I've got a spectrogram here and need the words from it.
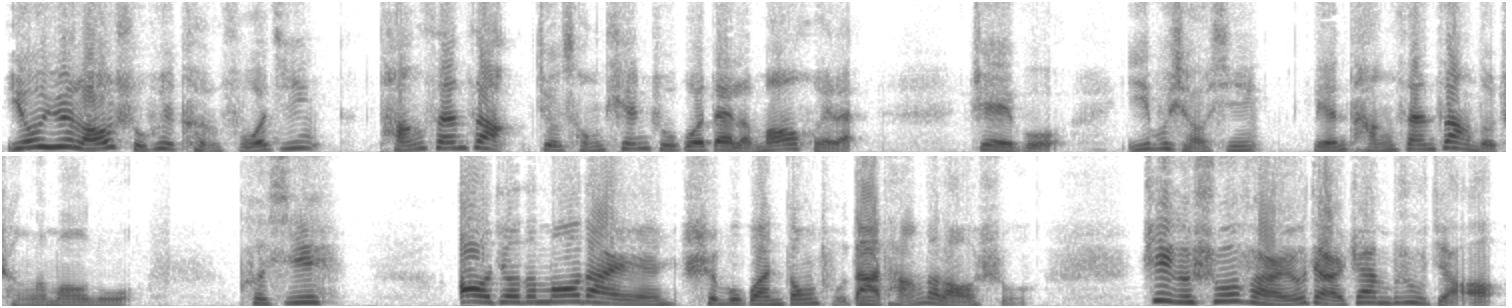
由于老鼠会啃佛经，唐三藏就从天竺国带了猫回来。这不一不小心，连唐三藏都成了猫奴。可惜傲娇的猫大人吃不惯东土大唐的老鼠。这个说法有点站不住脚，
